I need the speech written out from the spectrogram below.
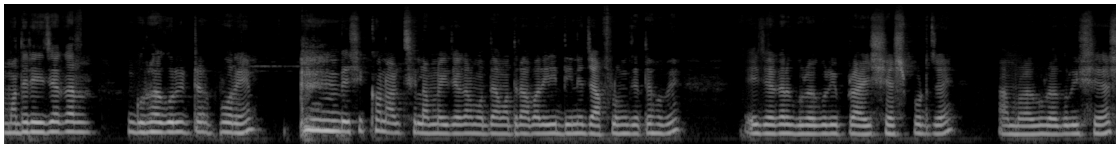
আমাদের এই জায়গার ঘোরাঘুরিটার পরে বেশিক্ষণ আর ছিলাম না এই জায়গার মধ্যে। আমাদের আবার এই দিনে জাফলং যেতে হবে। এই জায়গার ঘোরাঘুরি প্রায় শেষ পর্যায়ে। আমরা ঘোরাঘুরি শেষ।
